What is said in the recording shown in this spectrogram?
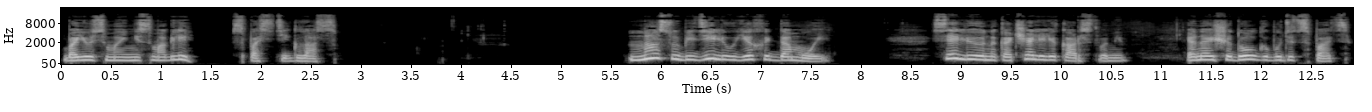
Боюсь, мы не смогли спасти глаз». Нас убедили уехать домой. Селию накачали лекарствами, и она еще долго будет спать.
